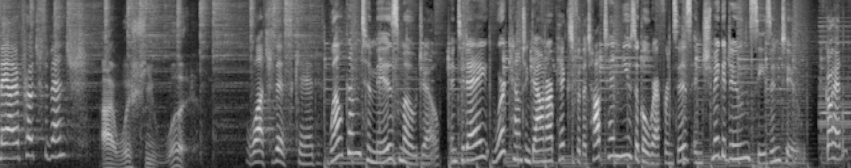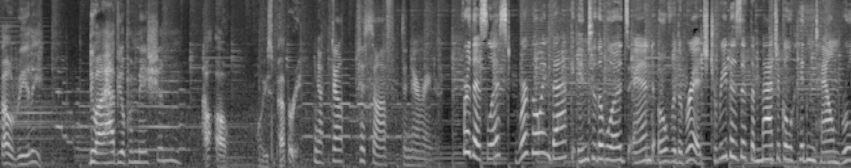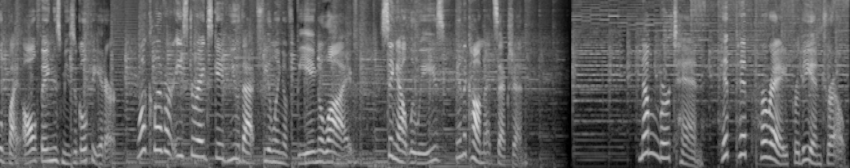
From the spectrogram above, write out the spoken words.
may I approach the bench? I wish you would. Watch this, kid. Welcome to Ms. Mojo, and today we're counting down our picks for the top 10 musical references in Schmigadoon Season 2. Go ahead. Oh, really? Do I have your permission? Uh-oh. Oh, he's peppery. No, don't piss off the narrator. For this list, we're going back into the woods and over the bridge to revisit the magical hidden town ruled by all things musical theater. What clever Easter eggs gave you that feeling of being alive? Sing out, Louise, in the comment section. Number 10. Pip Pip Hooray for the intro.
